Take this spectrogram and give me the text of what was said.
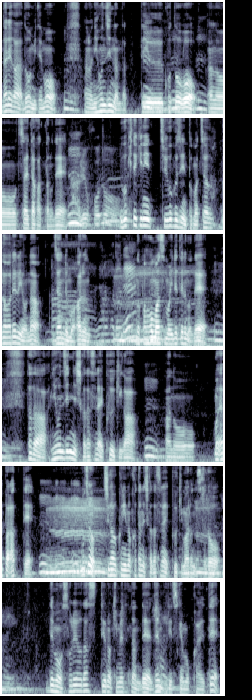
誰がどう見てもうん。うんあの日本人なんだっていうことを、うんうんうん。あのー伝えたかったので、うんなるほど。動き的に中国人と間違われるようなジャンルもあるーなるほどね。のパフォーマンスも入れてるのでうん。ただ日本人にしか出せない空気がうん。あの、まあ、やっぱりあってうんうんうんもちろん違う国の方にしか出せない空気もあるんですけどはい。でもそれを出すっていうのを決めてたんで全部振り付けも変えて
